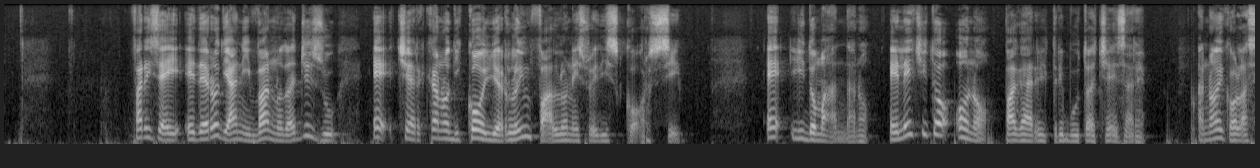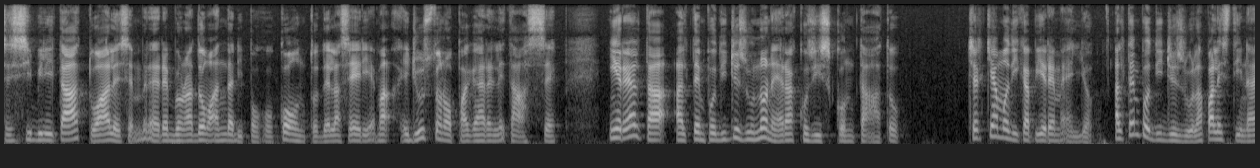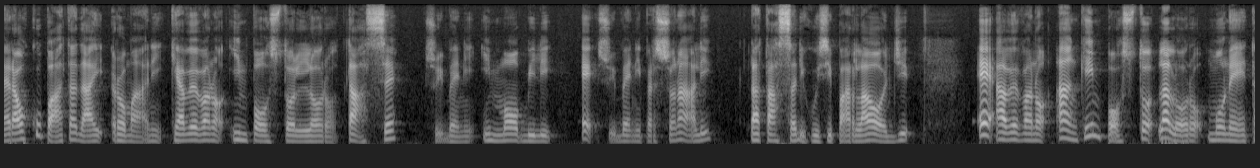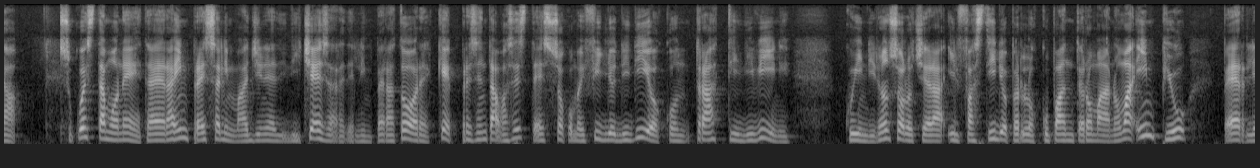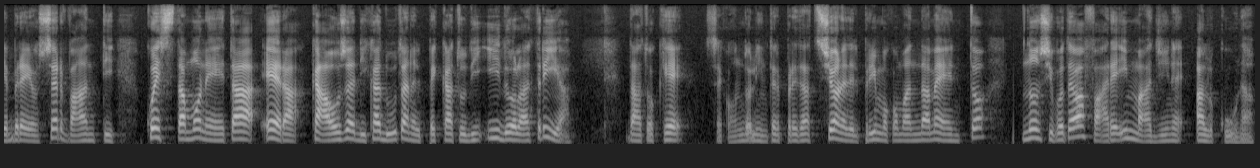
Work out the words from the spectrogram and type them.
Farisei ed Erodiani vanno da Gesù e cercano di coglierlo in fallo nei suoi discorsi e gli domandano è lecito o no pagare il tributo a Cesare? A noi con la sensibilità attuale sembrerebbe una domanda di poco conto della serie ma è giusto non pagare le tasse? In realtà al tempo di Gesù non era così scontato. Cerchiamo di capire meglio. Al tempo di Gesù la Palestina era occupata dai romani che avevano imposto le loro tasse sui beni immobili e sui beni personali, la tassa di cui si parla oggi, e avevano anche imposto la loro moneta, su questa moneta era impressa l'immagine di Cesare, dell'imperatore, che presentava se stesso come figlio di Dio con tratti divini. Quindi non solo c'era il fastidio per l'occupante romano, ma in più per gli ebrei osservanti questa moneta era causa di caduta nel peccato di idolatria, dato che, secondo l'interpretazione del primo comandamento, non si poteva fare immagine alcuna.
